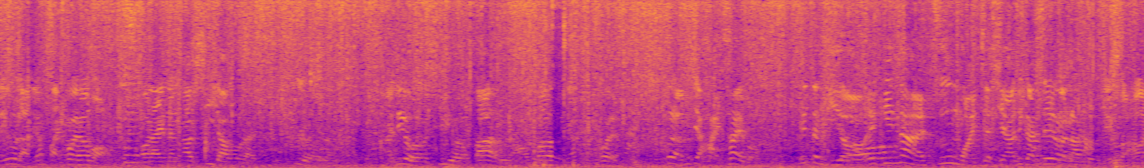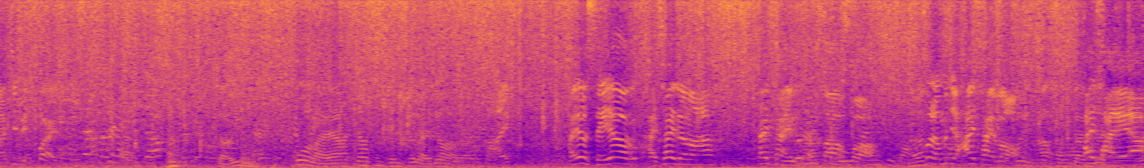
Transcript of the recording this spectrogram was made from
就好啦，两百块好来两盒四盒好来，四盒啦，啊六盒、七盒、八盒啦，八盒两百块。个人要食海菜无？你等于哦，你囡仔煮糜食啥，你甲这个人落掉啊，啊这边过来。小玉过来啊，叫计程车来就好了。来，还有谁要海菜的吗？海菜跟什么有无？不然我们讲海菜不？海菜啊。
